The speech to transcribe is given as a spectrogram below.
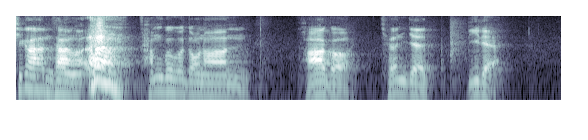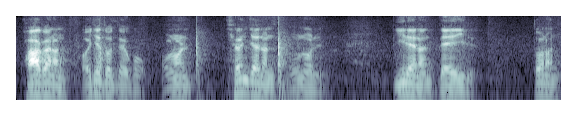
시간상 삼극의도는 과거, 현재, 미래. 과거는 어제도 되고 오늘 현재는 오늘, 미래는 내일. 또는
